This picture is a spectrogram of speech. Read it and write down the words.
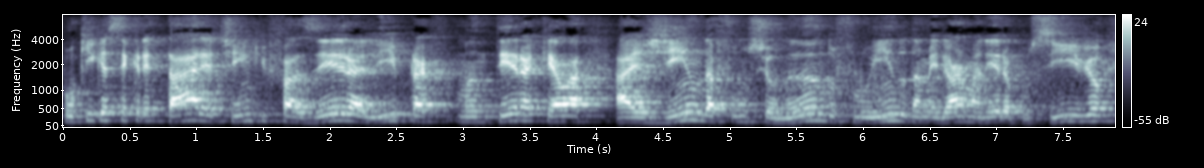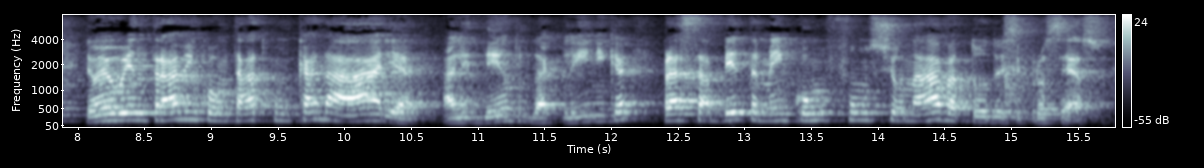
o que, que a secretária tinha que fazer ali para manter aquela agenda funcionando, fluindo da melhor maneira possível. Então eu entrava em contato com cada área ali dentro da clínica para saber também como funcionava todo esse processo.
